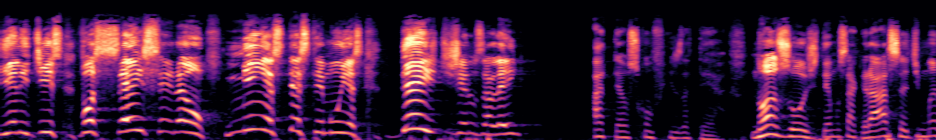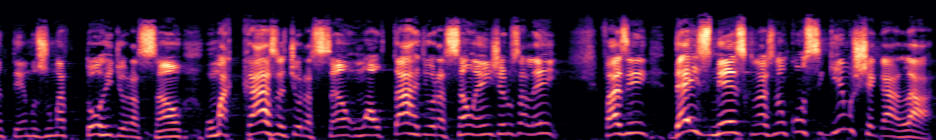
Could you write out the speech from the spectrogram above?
E ele diz: "Vocês serão minhas testemunhas desde Jerusalém até os confins da terra. Nós hoje temos a graça de mantermos uma torre de oração, uma casa de oração, um altar de oração em Jerusalém. Fazem dez meses que nós não conseguimos chegar lá,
